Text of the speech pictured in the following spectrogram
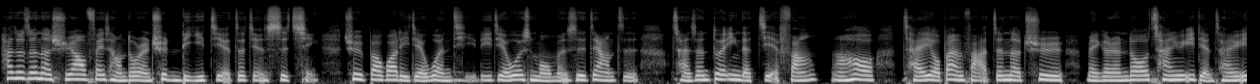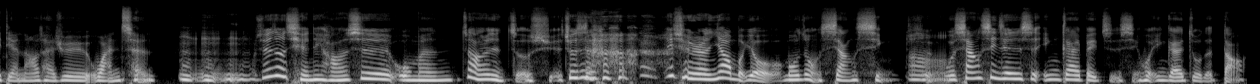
他就真的需要非常多人去理解。这件事情，去包括理解问题，理解为什么我们是这样子产生对应的解然后才有办法真的去每个人都参与一点，参与一点，然后才去完成。嗯嗯嗯，我觉得这个前提好像是我们这好像有点哲学，就是 一群人要么有某种相信，就是我相信这件事应该被执行或应该做得到，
